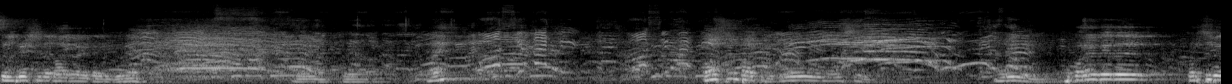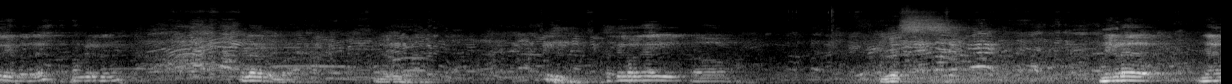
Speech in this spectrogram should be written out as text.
സെലിബ്രേഷന്റെ ഭാഗമായിട്ടായിരിക്കും? കോസ്റ്റ്യൂം പാർട്ടി അടിപൊളി കുറെ പേര് കുറച്ച് പേര് ഉണ്ട് ഇതിൽ പങ്കെടുക്കുന്നു എല്ലാവരും ഉണ്ടോ. സത്യം പറഞ്ഞാൽ യെസ് നിങ്ങളുടെ ഞാൻ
